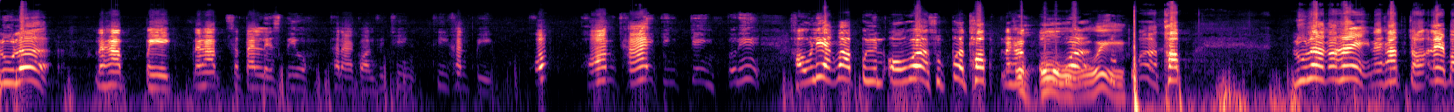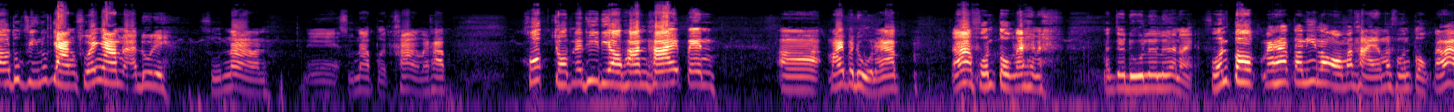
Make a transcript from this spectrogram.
รูเลอร์นะครับ ปีกนะครับส t ต n เลสสตีลธนากรฟิชชิ่งที่ขั้นปีกครบพร้อมใช้จริง ๆ ตัวนี้เขาเรียกว่าปืนโอเวอร์ซูเปอร์ท็อปนะครับโอ้โหเวอร์ซูเปอร์ท็อป รูเลอร์ก็ให้นะครับ เจาะแร่เบาทุกสิ่งทุกอย่างสวยงามนะดูดิศูนย์หน้ามันนี่ศูนย์หน้าเปิดข้างนะครับ ครบจบในที่เดียวพันท้ายเป็นไม้ประดู่นะครับแต่ว่าฝนตกนะเห็นไหมมันจะดูเลื่อยๆหน่อย ฝนตกนะครับ ตอนนี้เราออกมาถ่ายมันฝนตกแต่ว่า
